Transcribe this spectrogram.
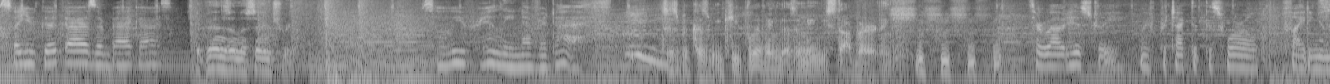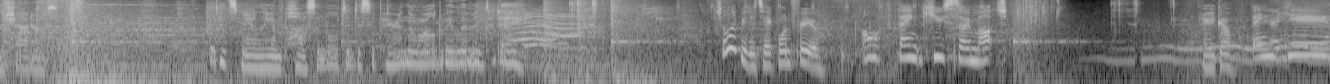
So you good guys or bad guys? Depends on the century. So we really never die. Just because we keep living doesn't mean we stop hurting. Throughout history, we've protected this world, fighting in the shadows. But it's nearly impossible to disappear in the world we live in today. Would you like me to take one for you? Oh, thank you so much. There you go. Thank you.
